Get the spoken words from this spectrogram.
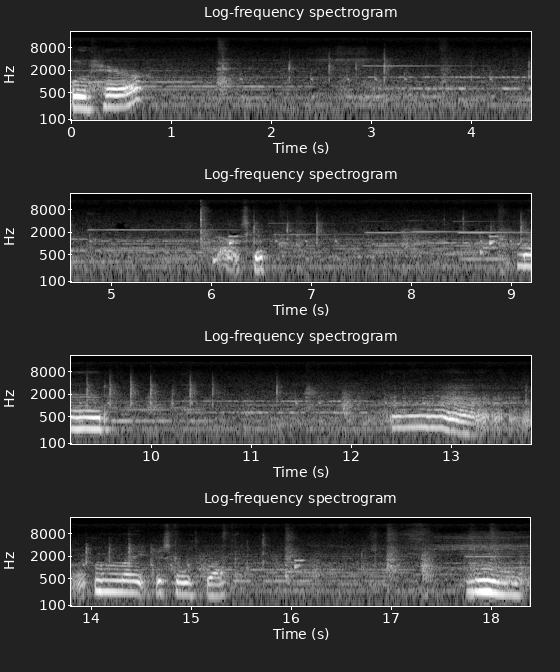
Blue hair. That looks good. Red. Uh, might just go with black. Hmm.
